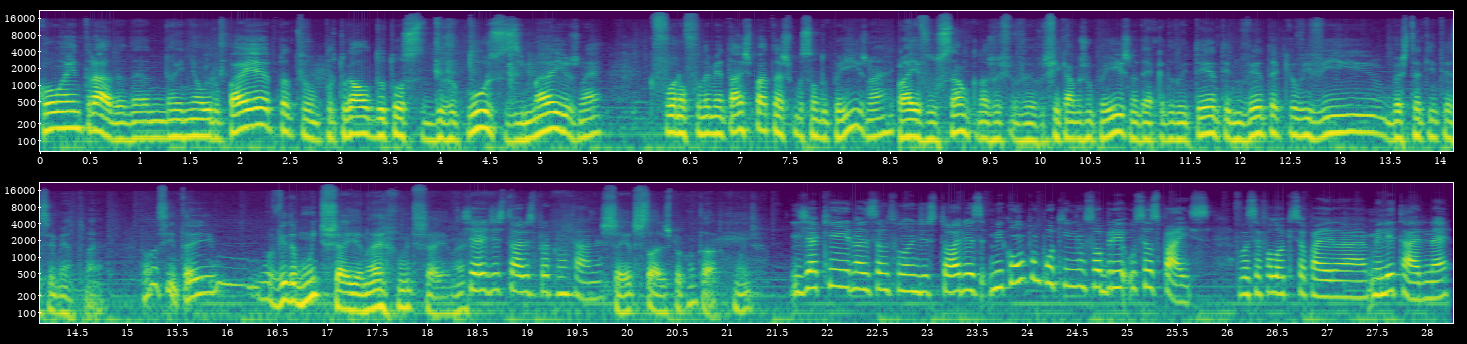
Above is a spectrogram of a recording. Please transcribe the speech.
Com a entrada na, na União Europeia, portanto, Portugal dotou-se de recursos e meios não é? Que foram fundamentais para a transformação do país, não é? para a evolução que nós verificámos no país na década de 80 e 90, que eu vivi bastante intensamente. Não é? Então, assim, tem uma vida muito cheia, não é? Muito cheia, não é? Cheia de histórias para contar, né? Cheia de histórias para contar, muito. E já que nós estamos falando de histórias, me conta um pouquinho sobre os seus pais. Você falou que seu pai era militar, né?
